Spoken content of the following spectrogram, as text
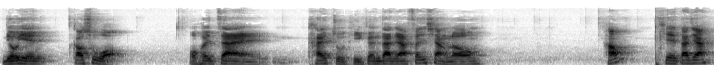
留言告诉我，我会再开主题跟大家分享喽。好，谢谢大家。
